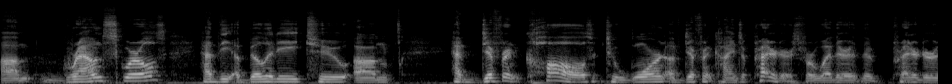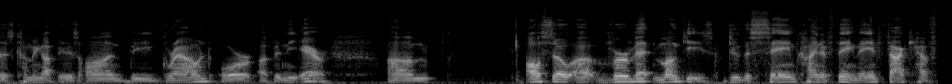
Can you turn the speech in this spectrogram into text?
Um, ground squirrels have the ability to um, have different calls to warn of different kinds of predators for whether the predator that's coming up is on the ground or up in the air. Um, also, uh, vervet monkeys do the same kind of thing. They, in fact, have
